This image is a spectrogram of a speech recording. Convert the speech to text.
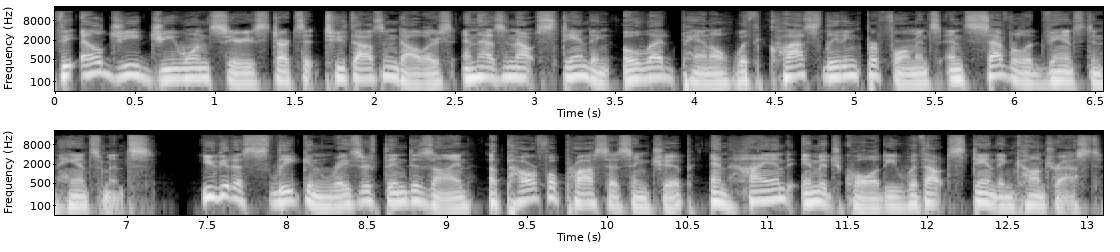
The LG G1 series starts at $2,000 and has an outstanding OLED panel with class leading performance and several advanced enhancements. You get a sleek and razor thin design, a powerful processing chip, and high end image quality with outstanding contrast.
